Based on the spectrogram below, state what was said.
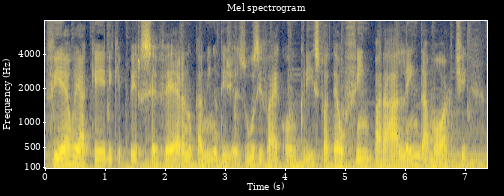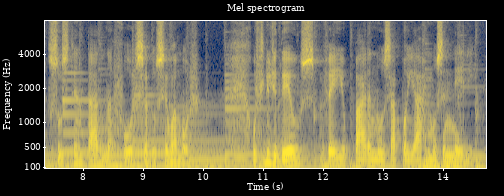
Fiel é aquele que persevera no caminho de Jesus e vai com Cristo até o fim, para além da morte, sustentado na força do seu amor. O Filho de Deus veio para nos apoiarmos nele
